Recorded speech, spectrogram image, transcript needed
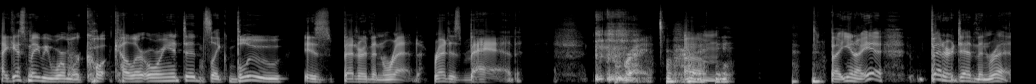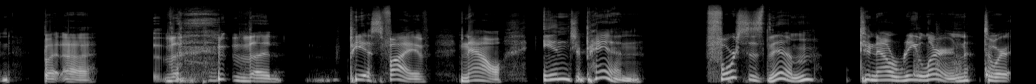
I guess maybe we're more co- color oriented. It's like blue is better than red. Red is bad. right. Right. um, But you know, yeah, better dead than red. But uh the the PS5 now in Japan forces them to now relearn to where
